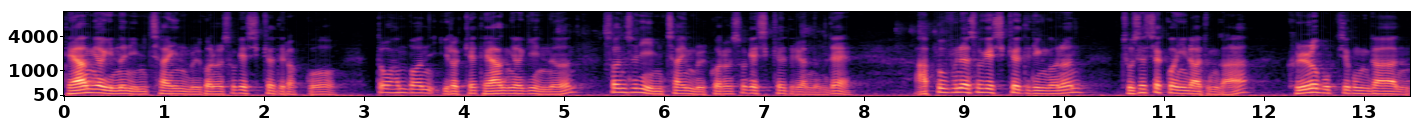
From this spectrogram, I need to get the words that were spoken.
대항력 있는 임차인 물건을 소개시켜 드렸고 또 한번 이렇게 대항력이 있는 선순위 임차인 물건을 소개시켜 드렸는데 앞부분에 소개시켜 드린 거는 조세채권이라든가 근로복지공단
